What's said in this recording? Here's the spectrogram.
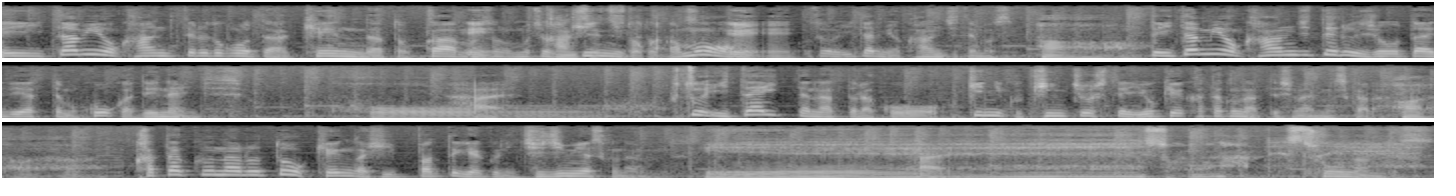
ー、痛みを感じてるところって腱だとか、まあ、そのもちろん筋肉とかも、ええ、その痛みを感じてます、はあ、で痛みを感じてる状態でやっても効果出ないんですよ。はい。普通痛いってなったらこう筋肉緊張して余計硬くなってしまいますから、はいはいはい、硬くなると腱が引っ張って逆に縮みやすくなるんです。へえ。ー、はい。そうなんです、ね、そうなんです。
